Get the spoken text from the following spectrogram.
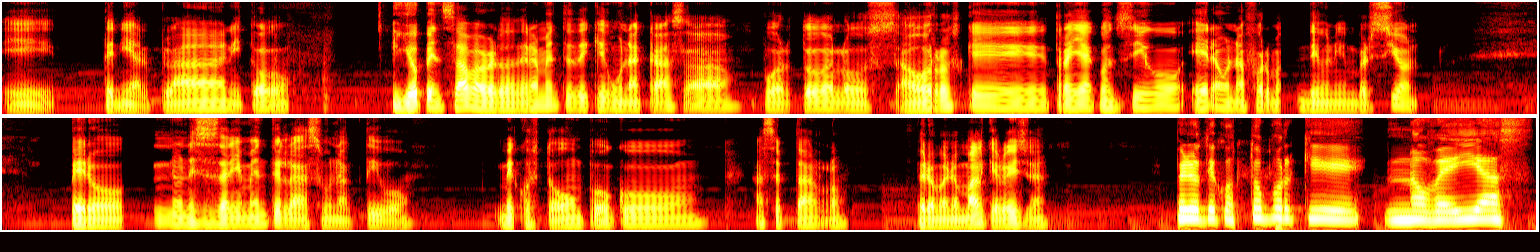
Y tenía el plan y todo. Y yo pensaba verdaderamente de que una casa, por todos los ahorros que traía consigo, era una forma de una inversión. Pero no necesariamente la hace un activo. Me costó un poco aceptarlo. Pero menos mal que lo hice. Pero te costó porque no veías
